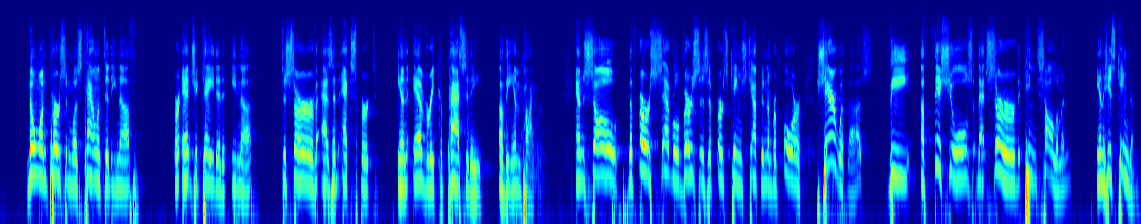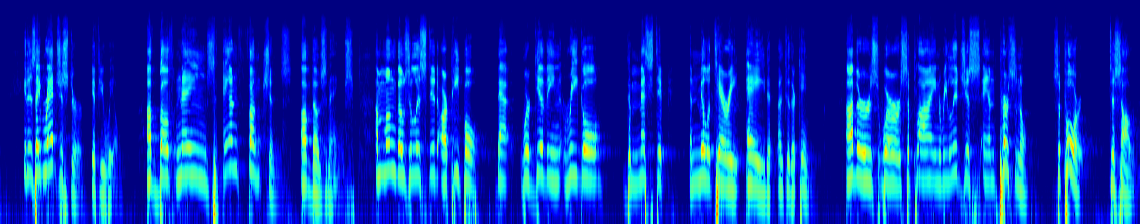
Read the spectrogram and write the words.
No one person was talented enough or educated enough to serve as an expert in every capacity of the empire. And so the first several verses of 1 Kings chapter number 4 share with us the officials that served King Solomon in his kingdom. It is a register, if you will, of both names and functions of those names. Among those listed are people that were giving regal, domestic, and military aid unto their king. Others were supplying religious and personal support to Solomon.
